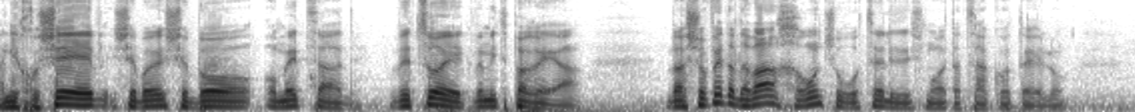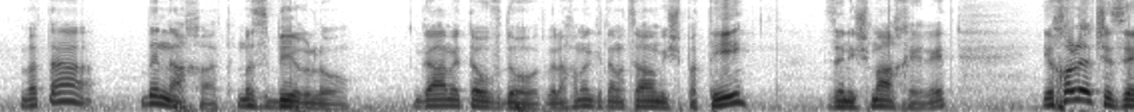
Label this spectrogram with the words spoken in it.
אני חושב שברגע שבו עומד צד וצועק ומתפרע, והשופט, הדבר האחרון שהוא רוצה זה לשמוע את הצעקות האלו. ואתה בנחת מסביר לו גם את העובדות ולאחר מכן את המצב המשפטי, זה נשמע אחרת. יכול להיות שזה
